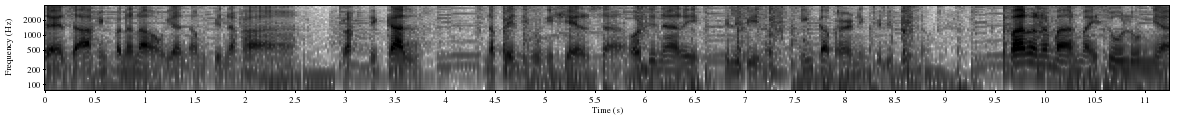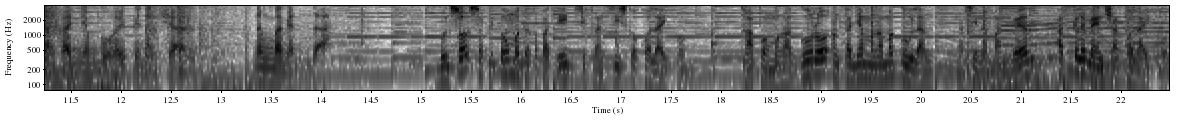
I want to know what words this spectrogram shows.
Dahil sa aking pananaw, yan ang pinaka-practical na pwede kong i-share sa ordinary Pilipino, income-earning Pilipino. Para naman maisulong niya ang kanyang buhay pinansyal ng maganda. Bunso sa pitong magkakapatid si Francisco Colaico. Kapang mga guro ang kanyang mga magulang na sina Manuel at Clemencia Colaico.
